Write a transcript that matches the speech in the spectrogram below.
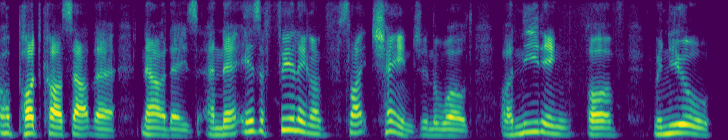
of podcasts out there nowadays, and there is a feeling of slight change in the world, a needing of renewal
